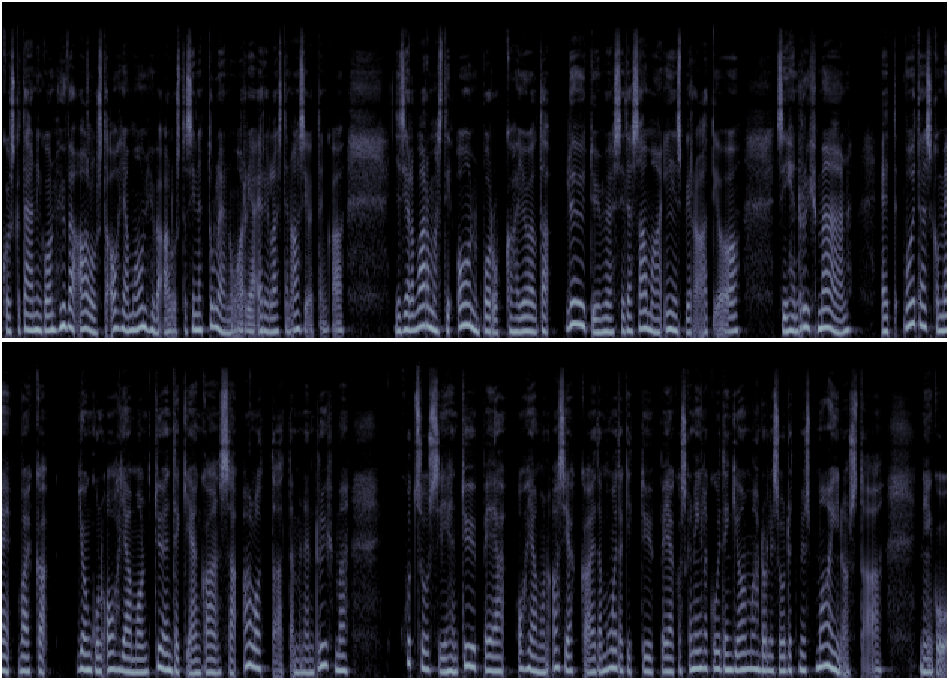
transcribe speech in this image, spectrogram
koska tämä niinku on hyvä alusta, ohjaamo on hyvä alusta, sinne tulee nuoria erilaisten asioiden kanssa. Ja siellä varmasti on porukkaa, joilta löytyy myös sitä samaa inspiraatioa siihen ryhmään, että voitaisiko me vaikka jonkun ohjaamon työntekijän kanssa aloittaa tämmöinen ryhmä, kutsua siihen tyyppejä, ohjaamon asiakkaita, muitakin tyyppejä, koska niillä kuitenkin on mahdollisuudet myös mainostaa niin kuin,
